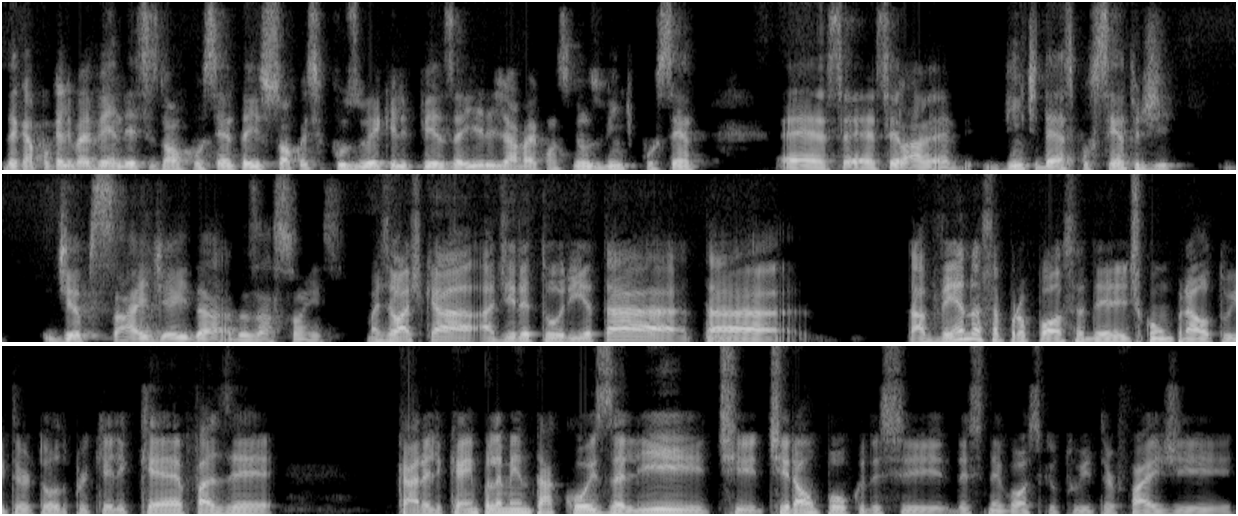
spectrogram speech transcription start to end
daqui a pouco ele vai vender esses 9% aí, só com esse fuzuê que ele fez aí, ele já vai conseguir uns 20%, é, é, sei lá, é 20, 10% de, de upside aí da, das ações. Mas eu acho que a, a diretoria tá, tá, tá vendo essa proposta dele de comprar o Twitter todo, porque ele quer fazer cara, ele quer implementar coisas ali, tirar um pouco desse, desse negócio que o Twitter faz de,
